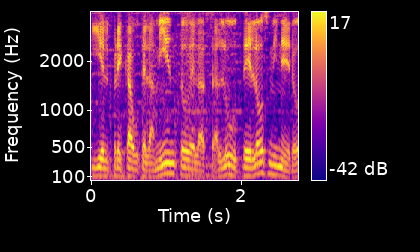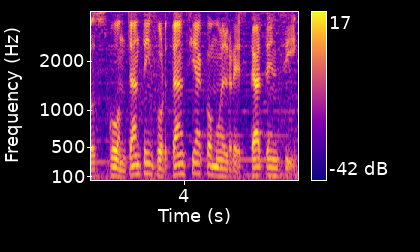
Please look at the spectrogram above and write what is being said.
y el precautelamiento de la salud de los mineros con tanta importancia como el rescate en sí.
